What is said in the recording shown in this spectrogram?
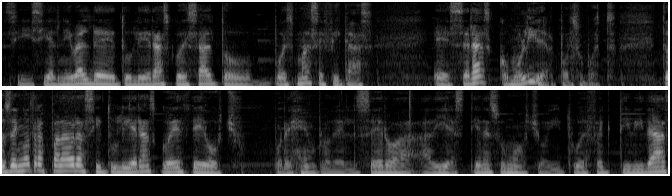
Si, si el nivel de tu liderazgo es alto, pues más eficaz eh, serás como líder, por supuesto. Entonces, en otras palabras, si tu liderazgo es de 8, por ejemplo, del 0 a, a 10, tienes un 8 y tu efectividad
